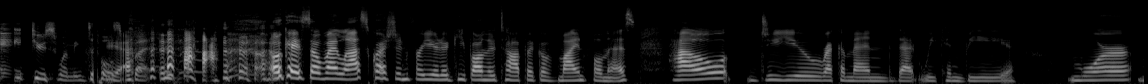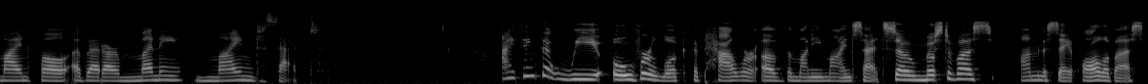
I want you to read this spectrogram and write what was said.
maybe two swimming pools. Yeah. But okay, so my last question for you to keep on the topic of mindfulness: How do you recommend that we can be more mindful about our money mindset? I think that we overlook the power of the money mindset. So most of us I'm going to say all of us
